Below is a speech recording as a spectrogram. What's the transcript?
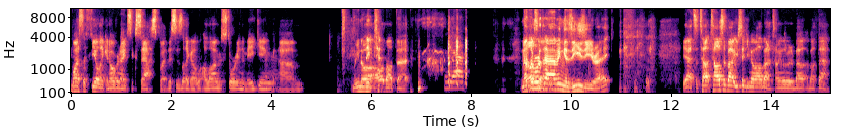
wants to feel like an overnight success, but this is like a, a long story in the making. Mm-hmm. Um, we know all te- about that. yeah. Nothing worth having is easy, right? yeah. So tell, tell us about. You said you know all about it. Tell me a little bit about about that.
